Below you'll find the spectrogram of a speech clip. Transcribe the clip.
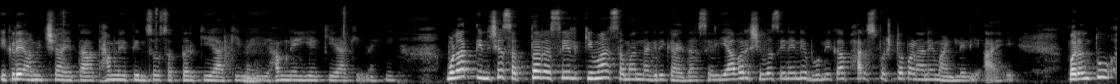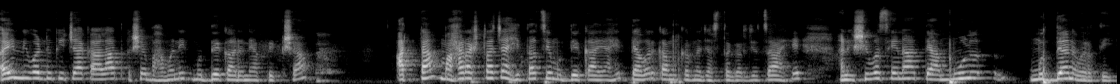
इकडे अमित शहा येतात हमने तीनशे सत्तर किया की नाही हमने ये किया की नाही? मुळात तीनशे सत्तर असेल किंवा समान नागरी कायदा असेल यावर शिवसेनेने भूमिका फार स्पष्टपणाने मांडलेली आहे. परंतु ऐन निवडणुकीच्या काळात असे भावनिक मुद्दे काढण्यापेक्षा आत्ता महाराष्ट्राच्या हिताचे मुद्दे काय आहेत त्यावर काम करणं जास्त गरजेचं आहे. आणि शिवसेना त्या मूळ मुद्द्यांवरती.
